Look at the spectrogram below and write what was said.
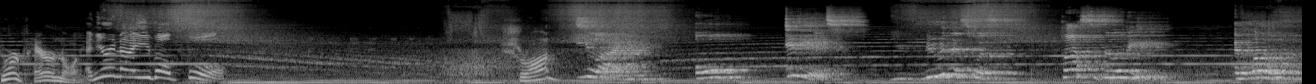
You're paranoid. And you're a naive old fool. Sharon? Eli, you old idiots! You knew this was a possibility. And love.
